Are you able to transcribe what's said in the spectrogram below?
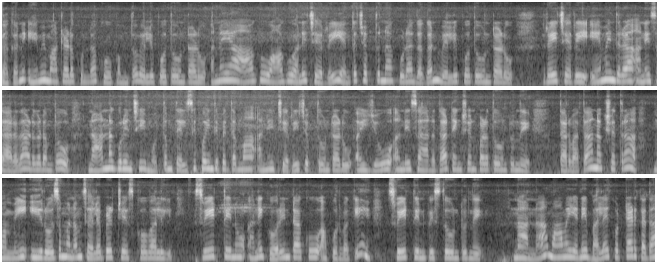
గగన్ ఏమీ మాట్లాడకుండా కోపంతో వెళ్ళిపోతూ ఉంటాడు. అన్నయ్య ఆగు ఆగు అని చెర్రీ ఎంత చెప్తున్నా కూడా గగన్ వెళ్ళిపోతూ ఉంటాడు. రే చెర్రీ ఏమైందిరా అని శారద అడగడంతో నాన్న గురించి మొత్తం తెలిసిపోయింది పెద్దమ్మ అని చెర్రీ చెప్తూ ఉంటాడు. అయ్యో అని శారద టెన్షన్ పడుతూ ఉంటుంది. తర్వాత నక్షత్ర మమ్మీ ఈరోజు మనం సెలబ్రేట్ చేసుకోవాలి. స్వీట్ తిను అని గోరింటాకు అపూర్వకి స్వీట్ తినిపిస్తూ ఉంటుంది. నాన్న మామయ్యని భలే కొట్టాడు కదా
